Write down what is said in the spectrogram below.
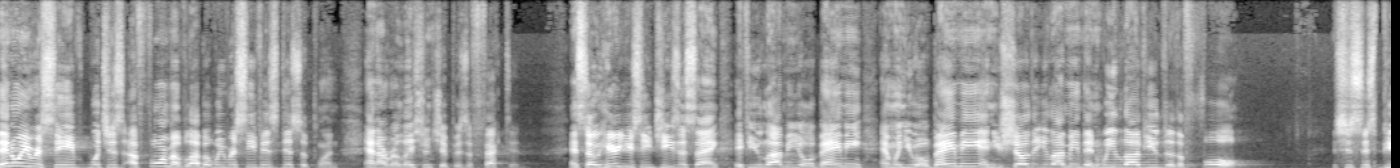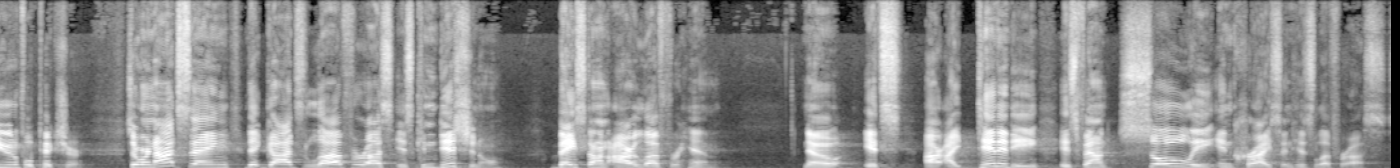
then we receive, which is a form of love, but we receive His discipline, and our relationship is affected. And so here you see Jesus saying, If you love me, you'll obey me. And when you obey me and you show that you love me, then we love you to the full. It's just this beautiful picture. So we're not saying that God's love for us is conditional based on our love for Him. No, it's our identity is found solely in Christ and His love for us.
